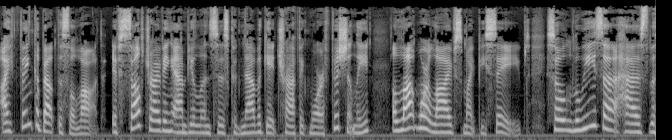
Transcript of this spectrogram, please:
I think about this a lot. If self driving ambulances could navigate traffic more efficiently, a lot more lives might be saved. So Louisa has the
